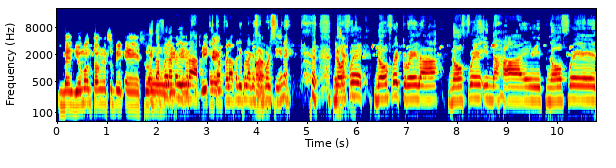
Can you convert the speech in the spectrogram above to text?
vendió un montón en su, en su esta fue la película esta fue la película que ah. salió por cine. No fue no fue Cruella no fue In the Heights no fue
